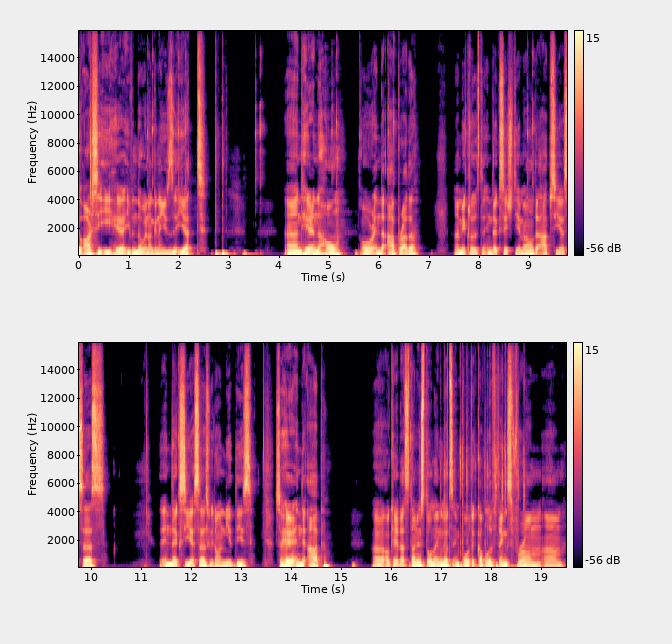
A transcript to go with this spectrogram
do RCE here, even though we're not going to use it yet. And here in the home, or in the app rather, let me close the index.html, the app CSS, the index CSS, we don't need these. So here in the app, uh, okay, that's done installing. Let's import a couple of things from um,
